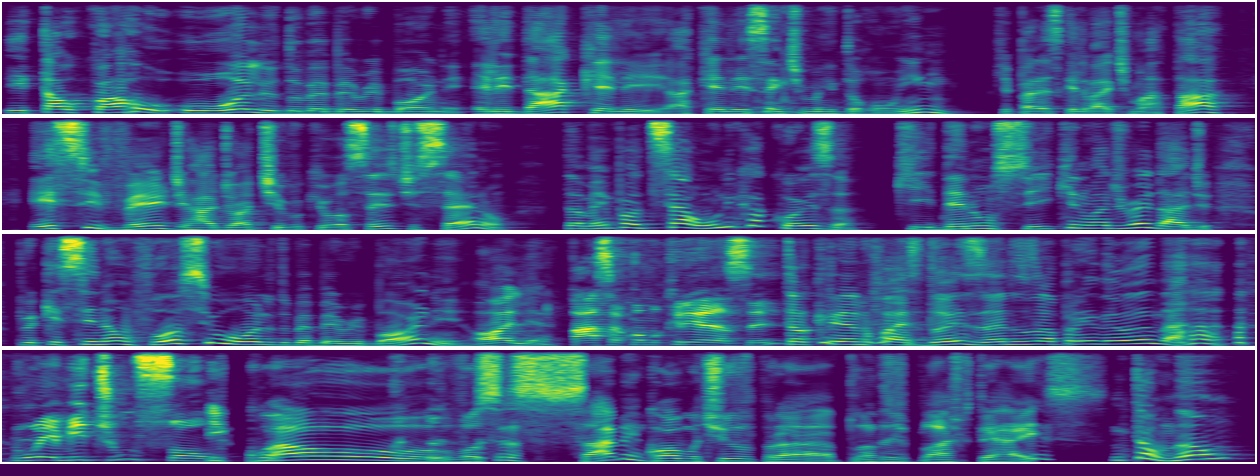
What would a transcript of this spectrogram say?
E tal qual o olho do bebê reborn, ele dá aquele, aquele sentimento ruim, que parece que ele vai te matar. Esse verde radioativo que vocês disseram também pode ser a única coisa que denuncie que não é de verdade. Porque se não fosse o olho do bebê reborn, olha, Passa como criança, hein? tô criando faz dois anos não aprendeu a andar. Não emite um som. E qual. Vocês sabem qual é o motivo pra planta de plástico ter raiz? Então, não.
